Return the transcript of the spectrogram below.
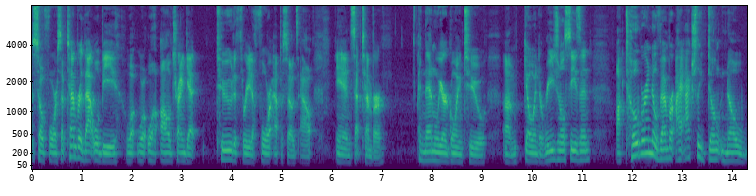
so for September, that will be what we'll, I'll try and get two to three to four episodes out in September. And then we are going to um, go into regional season. October and November, I actually don't know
